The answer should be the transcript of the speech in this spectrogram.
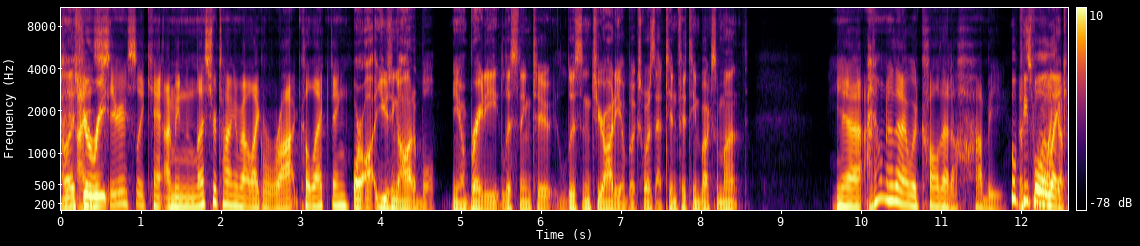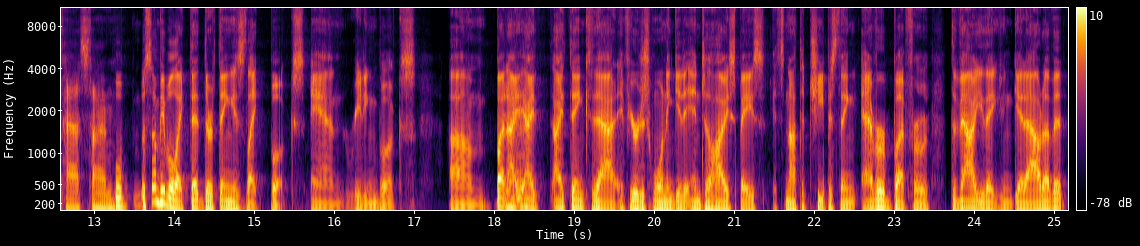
Unless I, you're I re- seriously can't. I mean, unless you're talking about like rock collecting. or au- using Audible. You know, Brady listening to listening to your audiobooks. What is that? 10, 15 bucks a month. Yeah, I don't know that I would call that a hobby. Well, That's people more like- a pastime. Well, some people like that. Their thing is like books and reading books. Um, but Yeah. I, I I think that if you're just wanting to get it into the hobby space, it's not the cheapest thing ever. But for the value that you can get out of it,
